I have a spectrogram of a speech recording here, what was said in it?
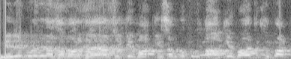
ਮੇਰੇ ਕੋਲ ਜਿਹੜਾ ਸਮਾਂ ਲਿਖਾਇਆ ਸੀ ਕਿ ਬਾਕੀ ਸਭ ਨੂੰ ਭੁਗਤਾ ਕੇ ਬਾਅਦ 'ਚ ਖੁੱਲਾ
